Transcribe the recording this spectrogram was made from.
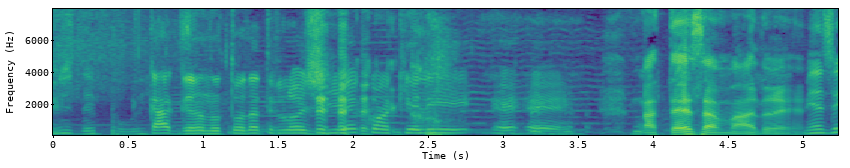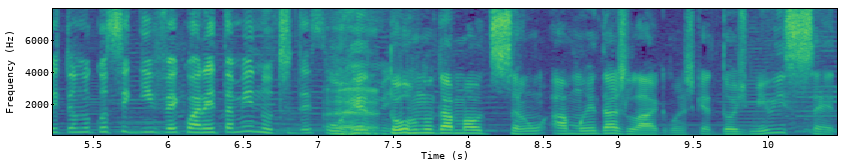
anos depois. cagando toda a trilogia com aquele. é, é, A Tesa Madre. Minha gente, eu não consegui ver 40 minutos desse o filme. Retorno da Maldição, A Mãe das Lágrimas, que é 2007.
